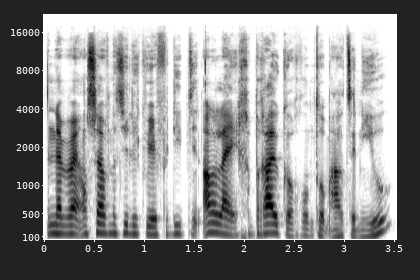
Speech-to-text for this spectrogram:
Dan hebben wij onszelf natuurlijk weer verdiept in allerlei gebruiken rondom oud en nieuw.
